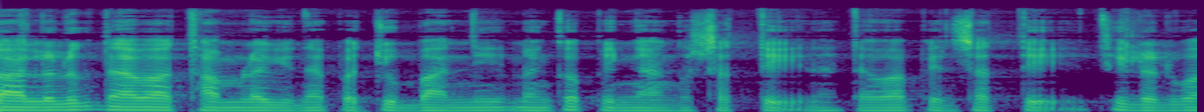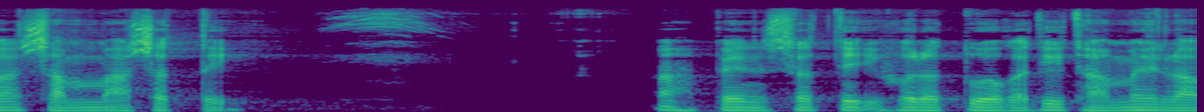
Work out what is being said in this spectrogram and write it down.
การระลึกได้ว่าทำอะไรอยู่ในปัจจุบันนี้มันก็เป็นงานของสตินะแต่ว่าเป็นสติที่เราเรียกว่าสัมมาสติอะเป็นสติคนละตัวกับที่ทำให้เรา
